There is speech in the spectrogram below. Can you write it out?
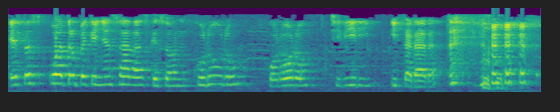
Estas cuatro pequeñas hadas que son Kururu, Kororo, Chiriri y Sarara,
